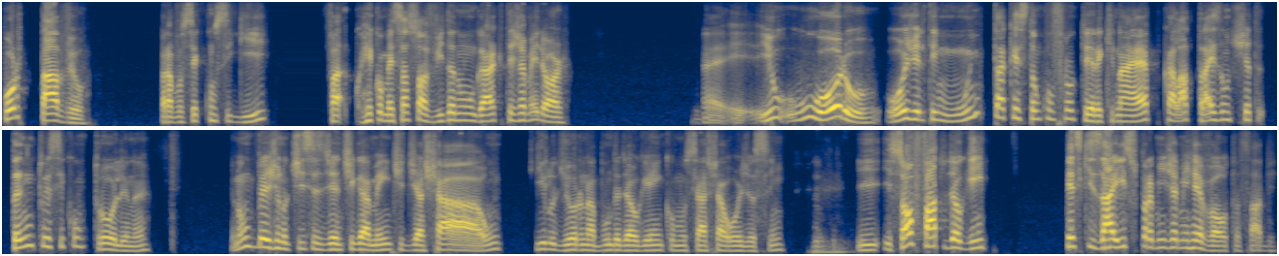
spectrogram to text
portável para você conseguir recomeçar sua vida num lugar que esteja melhor. É, e o, o, ouro, hoje, ele tem muita questão com fronteira, que na época lá atrás não tinha tanto esse controle, né? Eu não vejo notícias de antigamente de achar um quilo de ouro na bunda de alguém como se acha hoje, assim. E, e só o fato de alguém pesquisar isso, para mim, já me revolta, sabe?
